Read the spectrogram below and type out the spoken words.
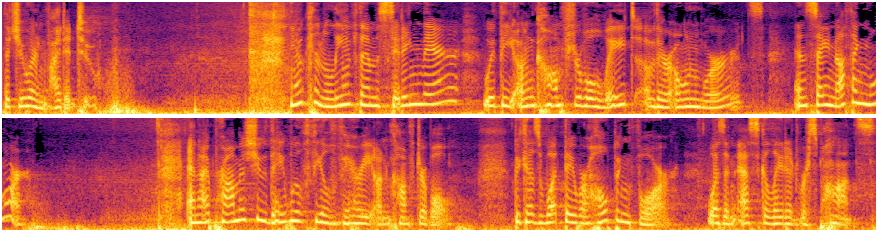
that you are invited to. You can leave them sitting there with the uncomfortable weight of their own words and say nothing more. And I promise you, they will feel very uncomfortable because what they were hoping for was an escalated response.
